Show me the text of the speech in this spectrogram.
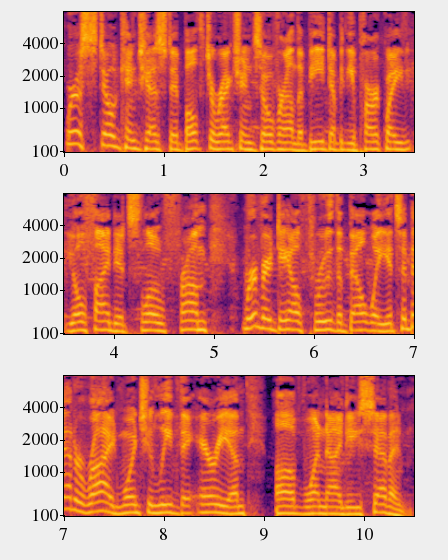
We're still congested both directions over on the BW Parkway. You'll find it slow from Riverdale through the Beltway. It's a better ride once you leave the area of 197.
